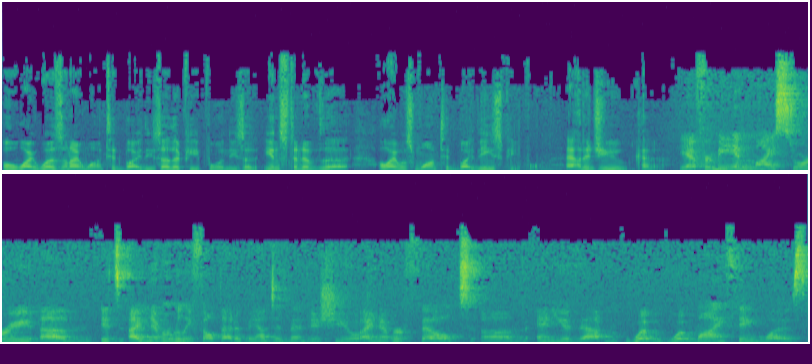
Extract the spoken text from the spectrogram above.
oh, why wasn't I wanted by these other people? And these other, instead of the, oh, I was wanted by these people. How did you kind of? Yeah, for me in my story, um, it's I never really felt that abandonment issue. I never felt um, any of that. What what my thing was,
